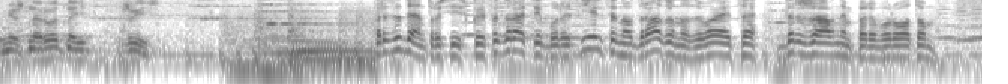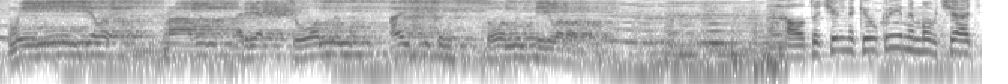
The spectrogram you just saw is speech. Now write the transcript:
в международной жизни. Президент Російської Федерації Борис Єльцин одразу називає це державним переворотом. Мы имеем дело с правым, реакционным, антиконституционным переворотом. А от очільники України мовчать,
